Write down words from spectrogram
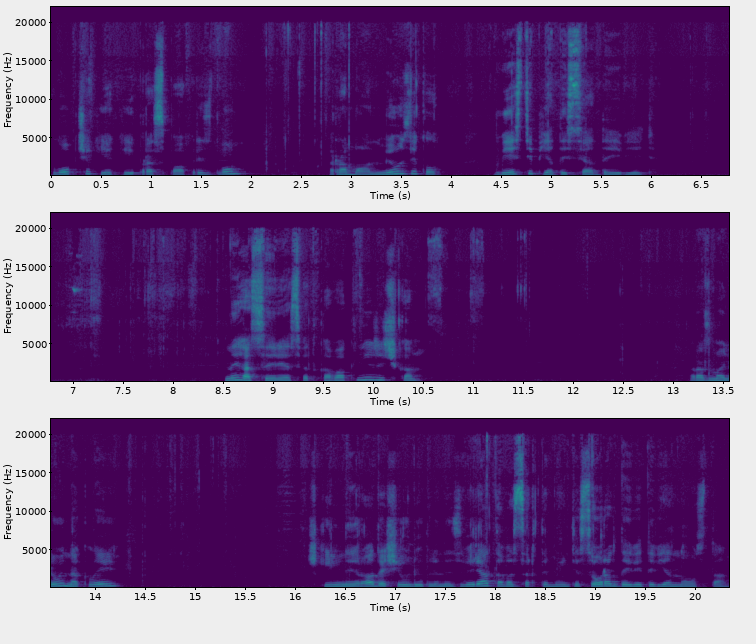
Хлопчик, який проспав Різдво. Роман Мюзикл 259. Книга серія Святкова книжечка. Розмалюй наклей. Шкільні радощі, улюблені звірята в асортименті 49,90.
